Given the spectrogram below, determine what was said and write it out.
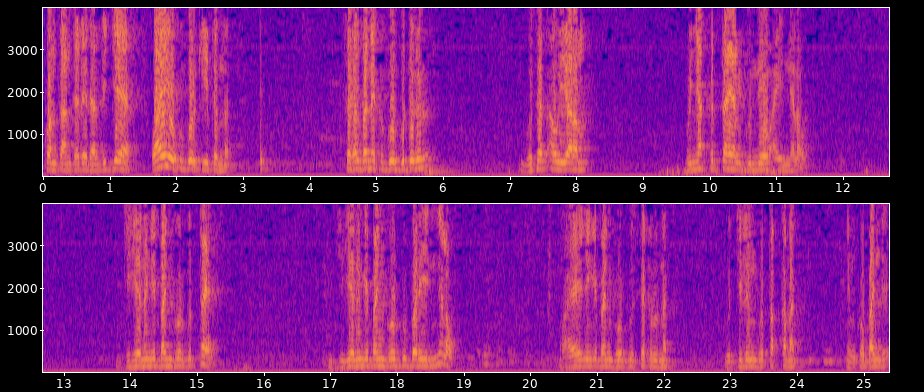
kontante de dal di jeex waaye yow ku góor ki itam nag fexeel ba nekk góor gu dëgër gu set aw yaram bu ñàkk tayal gu néew ay nelaw jigéen a ngi bañ góor gu tayal jigéen a ngi bañ góor gu bari nelaw waaye ñu ngi bañ góor gu setul nag gu tilim gu taq nag ñu ngi ko bañ de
